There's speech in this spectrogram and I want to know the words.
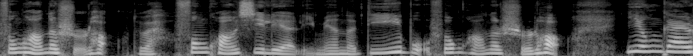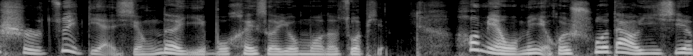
疯狂的石头，对吧？疯狂系列里面的第一部《疯狂的石头》，应该是最典型的一部黑色幽默的作品。后面我们也会说到一些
